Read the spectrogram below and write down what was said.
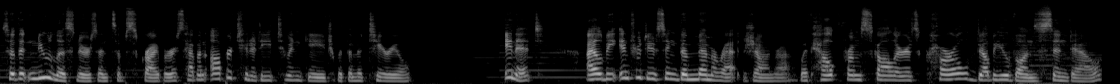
so that new listeners and subscribers have an opportunity to engage with the material. In it, I'll be introducing the memorate genre with help from scholars Carl W. von Sydow,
